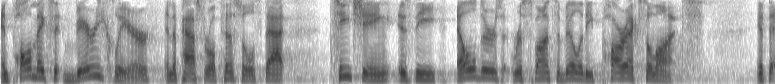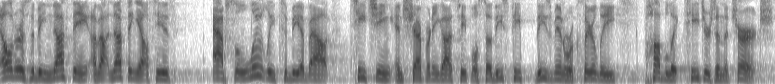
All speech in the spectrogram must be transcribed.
And Paul makes it very clear in the pastoral epistles that teaching is the elder's responsibility par excellence. If the elder is to be nothing about nothing else, he is absolutely to be about teaching and shepherding God's people. So these people, these men were clearly public teachers in the church.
